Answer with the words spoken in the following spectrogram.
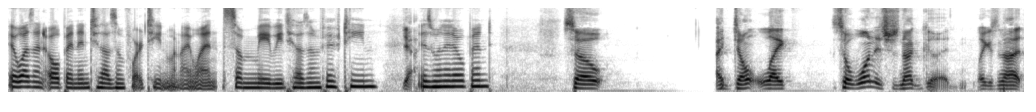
It wasn't open in 2014 when I went, so maybe 2015 Yeah. is when it opened. So I don't like. So one, it's just not good. Like, it's not.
